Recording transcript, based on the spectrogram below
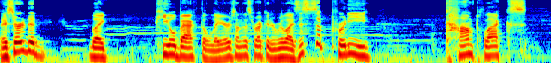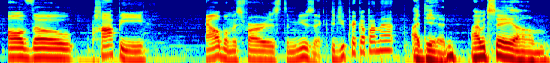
And I started to like peel back the layers on this record and realize this is a pretty complex, although poppy album as far as the music. Did you pick up on that? I did. I would say, um,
